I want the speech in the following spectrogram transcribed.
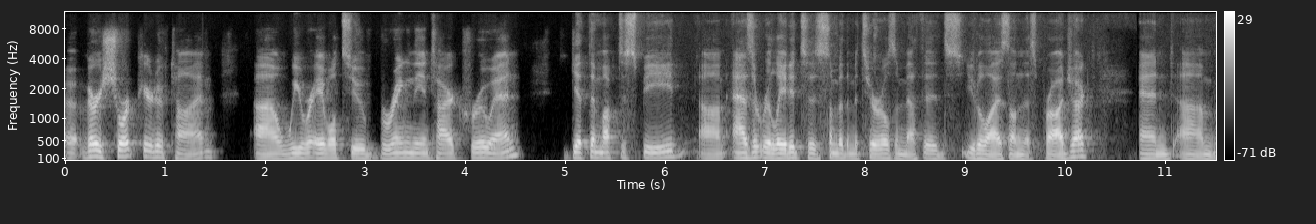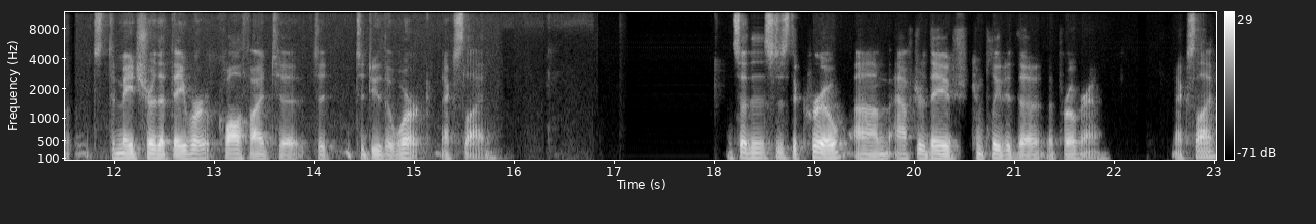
a very short period of time. Uh, we were able to bring the entire crew in, get them up to speed um, as it related to some of the materials and methods utilized on this project and um, to make sure that they were qualified to, to, to do the work. Next slide. And so this is the crew um, after they've completed the, the program. Next slide.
